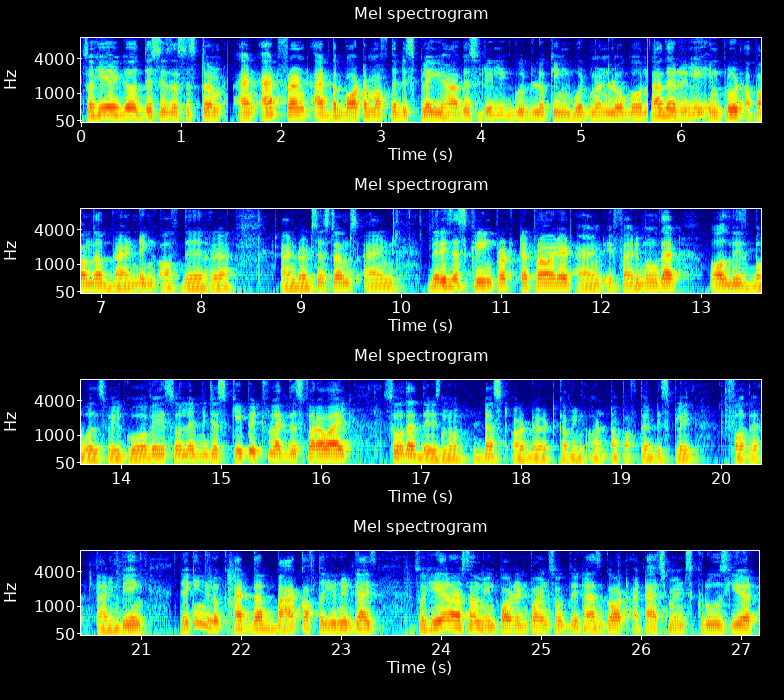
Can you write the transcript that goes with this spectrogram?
So here you go this is the system and at front at the bottom of the display you have this really good looking woodman logo. Now they really improved upon the branding of their uh, android systems and there is a screen protector provided and if i remove that all these bubbles will go away. So let me just keep it like this for a while so that there is no dust or dirt coming on top of the display for the time being. Taking a look at the back of the unit guys so here are some important points. So it has got attachment screws here.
